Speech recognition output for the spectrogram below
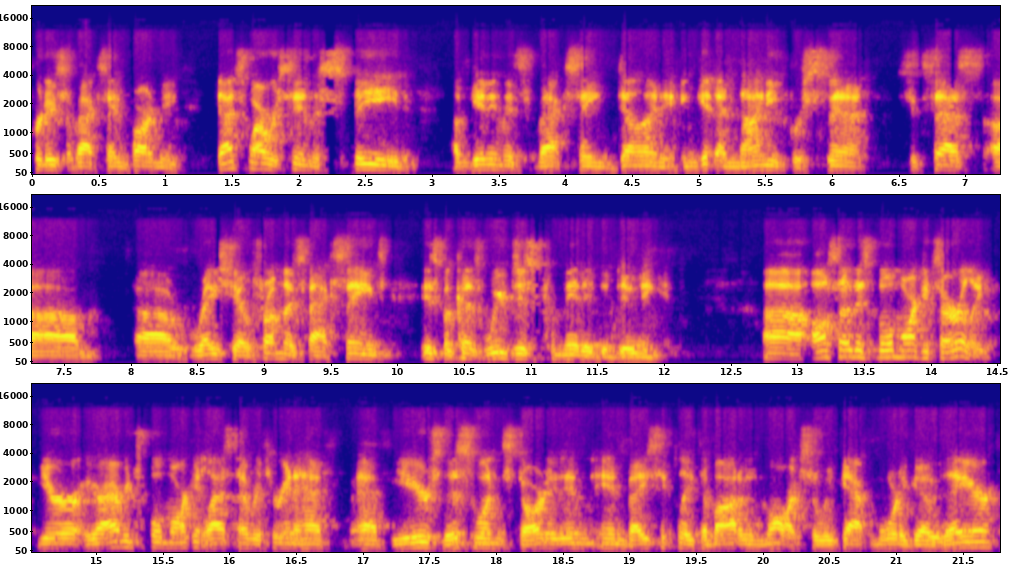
produce a vaccine, pardon me, That's why we're seeing the speed of getting this vaccine done and getting a 90% success um, uh, ratio from those vaccines is because we're just committed to doing it. Uh, also, this bull market's early. Your your average bull market lasts over three and a half, half years. This one started in, in basically at the bottom in March, so we've got more to go there.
